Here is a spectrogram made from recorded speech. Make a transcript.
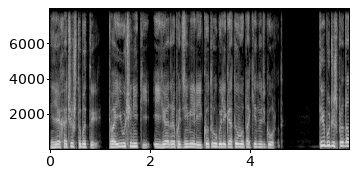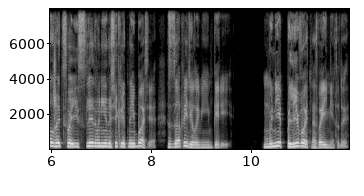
я хочу, чтобы ты, твои ученики и ядра подземелий к утру были готовы покинуть город. Ты будешь продолжать свои исследования на секретной базе за пределами Империи. Мне плевать на твои методы.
